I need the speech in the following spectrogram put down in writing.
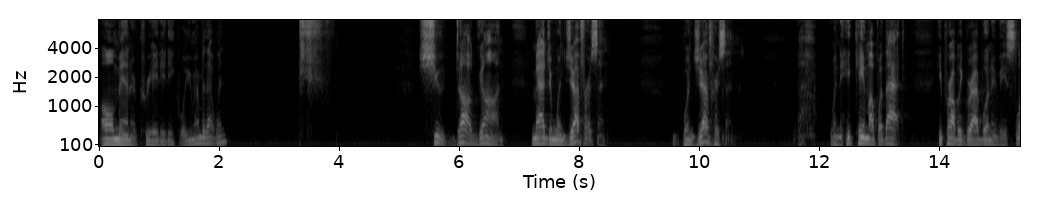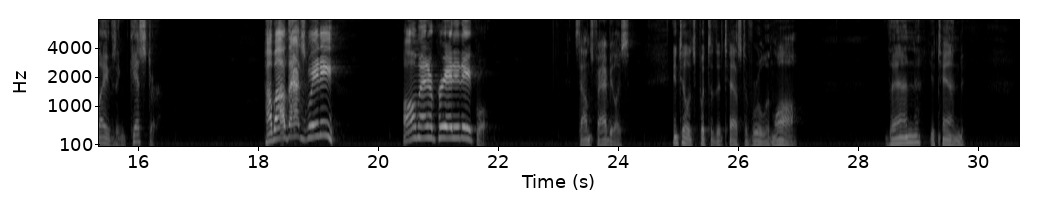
All men are created equal. You remember that one? Shoot, doggone. Imagine when Jefferson when Jefferson, uh, when he came up with that, he probably grabbed one of his slaves and kissed her. How about that, sweetie? All men are created equal. Sounds fabulous until it's put to the test of rule and law. Then you tend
